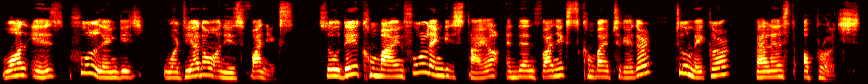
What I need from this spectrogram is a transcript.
one is full language or the other one is phonics. So they combine full language style and then phonics combined together to make a balanced approach.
